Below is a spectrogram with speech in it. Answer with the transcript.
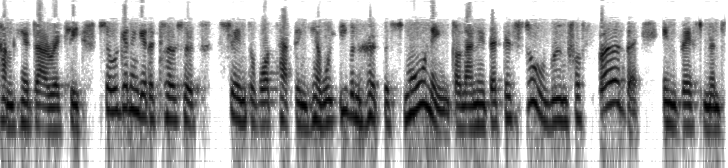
come here directly. So we're going to get a closer sense of what's happening here. We even heard this morning, Xolani, that there's still room for further investment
